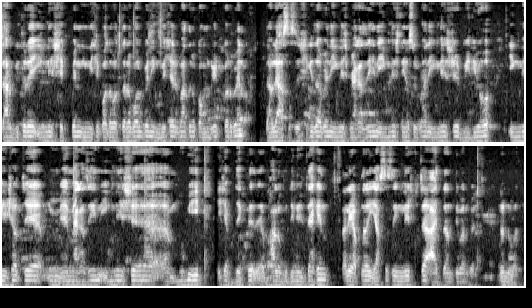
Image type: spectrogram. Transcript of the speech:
তার ভিতরে ইংলিশ শিখবেন, ইংলিশে কথাবার্তা বলবেন, ইংলিশের মাধ্যমে কমিউনিকেট করবেন। তাহলে আস্তে আস্তে শিখে যাবেন। English magazine English newspaper English video English হচ্ছে ম্যাগাজিন ইংলিশ মুভি এইসব দেখতে ভালো জিনিস দেখেন, তাহলে আপনারা আস্তে আস্তে ইংলিশটা আয়ত্ত আনতে পারবেন। ধন্যবাদ।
